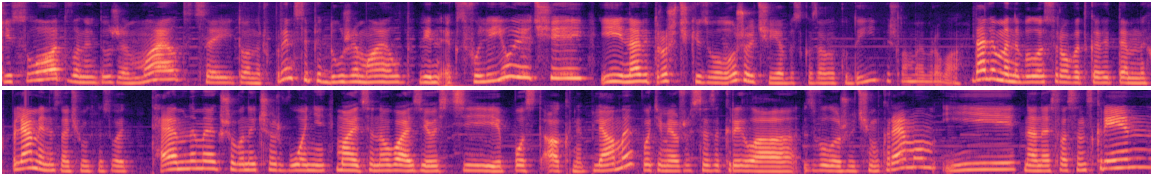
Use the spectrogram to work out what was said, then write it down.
кислот, вони дуже майлд. Цей тонер, в принципі, дуже майлд. Він ексфоліюючий і навіть трошечки зволожуючий, я би сказала, куди пішла моя брова. Далі в мене була сироватка від темних плям. Я не знаю, чому їх називають темними, якщо вони червоні. Маються на увазі ось ці постакне плями. Потім я вже все закрила зволожуючим кремом і нанесла санскрін.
